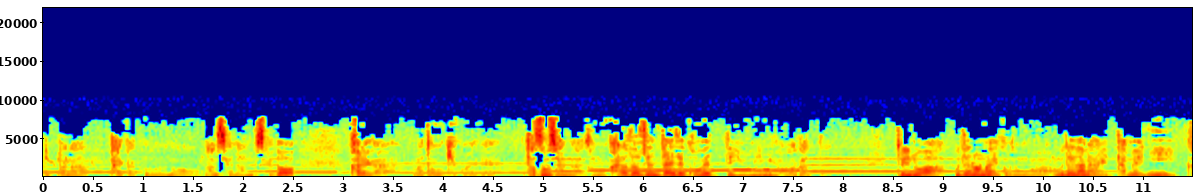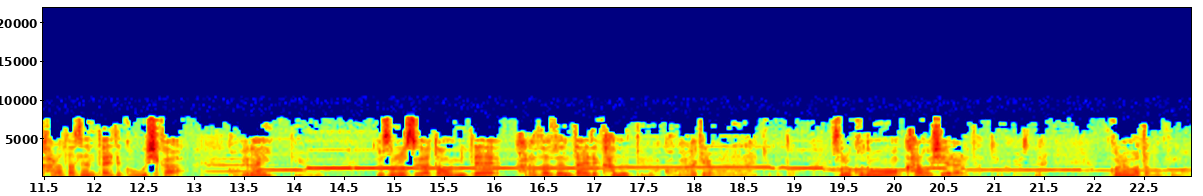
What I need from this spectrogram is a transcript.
立派な体格の男性なんですけど彼がまた大きい声で辰野さんがその体全体で漕げっていう意味が分かった。というのは腕のない子供は腕がないために体全体で漕ぐしか漕げないっていう。その姿を見て体全体でカヌーっていうのは漕がなければならないということをその子供から教えられたというわけですね。これはまた僕も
